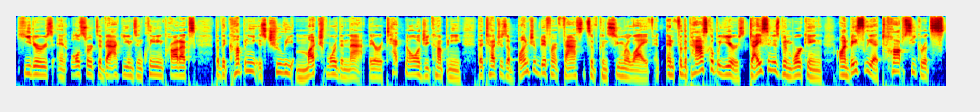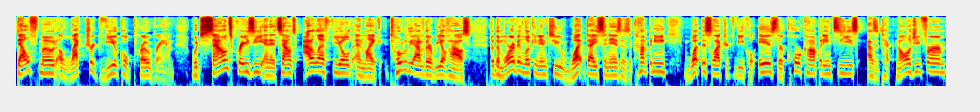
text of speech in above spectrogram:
heaters, and all sorts of vacuums and cleaning products. But the company is truly much more than that. They are a technology company that touches a bunch of different facets of consumer life. And for the past couple years, Dyson has been working on basically a top secret stealth mode electric vehicle program, which sounds crazy and it sounds out of left field and like totally out of their wheelhouse. But the more I've been looking into what Dyson is as a company, what this electric vehicle is, their core competencies as a technology firm,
